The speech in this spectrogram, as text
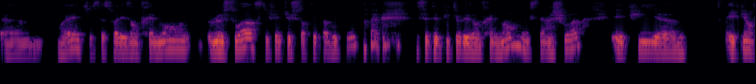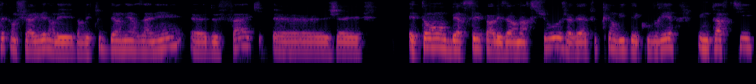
hem, ouais, que ce soit les entraînements le soir, ce qui fait que je sortais pas beaucoup. C'était plutôt des entraînements, donc c'était un choix et puis, et puis en fait, quand je suis arrivé dans les dans les toutes dernières années, de fac, j'ai étant bercé par les arts martiaux, j'avais à tout prix envie de découvrir une partie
